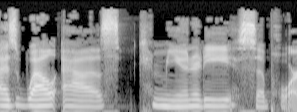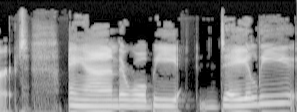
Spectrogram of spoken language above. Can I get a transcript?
as well as community support. And there will be daily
